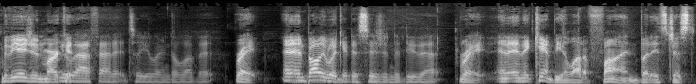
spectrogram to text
but the Asian market, you laugh at it until you learn to love it right, and, and make Bollywood, a decision to do that right, and and it can be a lot of fun, but it's just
